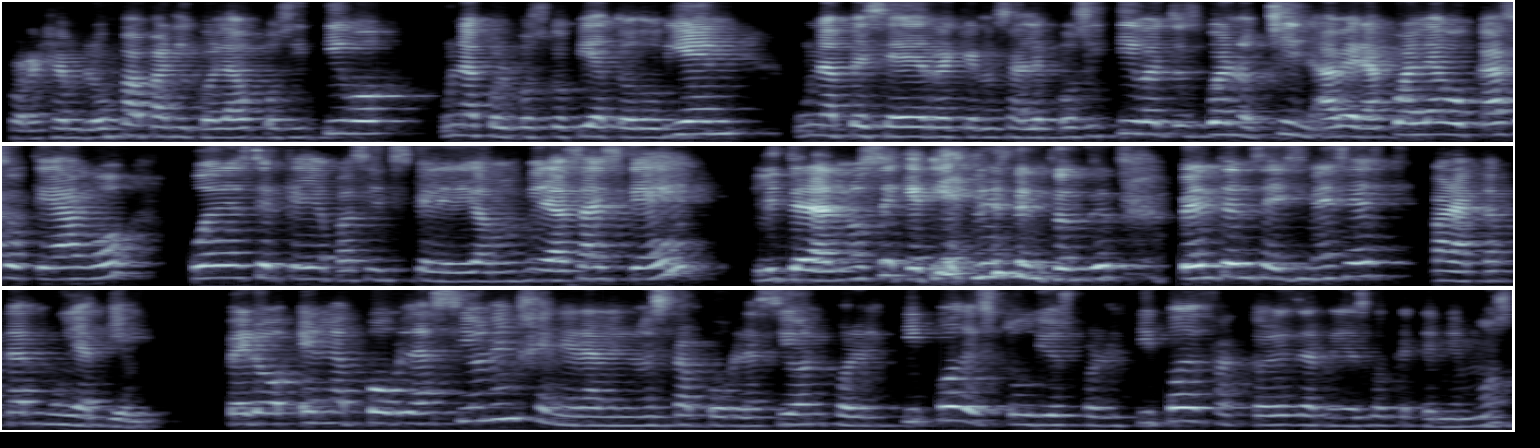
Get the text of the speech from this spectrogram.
por ejemplo, un Papa Nicolau positivo, una colposcopía todo bien, una PCR que nos sale positiva, entonces, bueno, chin, a ver, ¿a cuál le hago caso? ¿Qué hago? Puede ser que haya pacientes que le digamos, mira, ¿sabes qué? literal, no sé qué tienes, entonces vente en seis meses para captar muy a tiempo. Pero en la población en general, en nuestra población, por el tipo de estudios, por el tipo de factores de riesgo que tenemos,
